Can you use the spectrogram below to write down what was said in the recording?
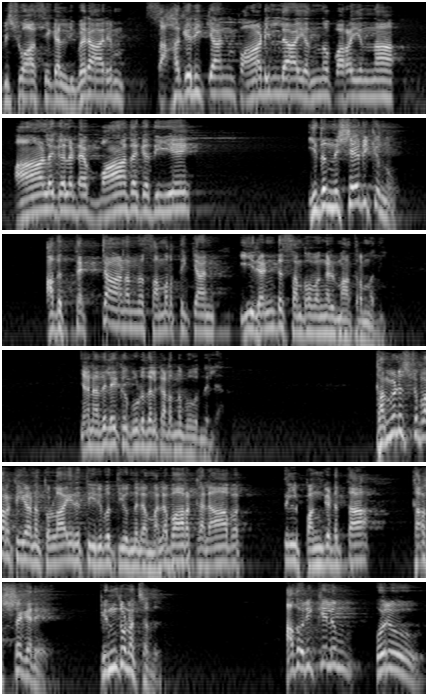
വിശ്വാസികൾ ഇവരാരും സഹകരിക്കാൻ പാടില്ല എന്ന് പറയുന്ന ആളുകളുടെ വാദഗതിയെ ഇത് നിഷേധിക്കുന്നു. അത് തെറ്റാണെന്ന് സമർത്ഥിക്കാൻ ഈ രണ്ട് സംഭവങ്ങൾ മാത്രം മതി. ഞാൻ അതിലേക്ക് കൂടുതൽ കടന്നു പോകുന്നില്ല കമ്മ്യൂണിസ്റ്റ് പാർട്ടിയാണ് തൊള്ളായിരത്തി ഇരുപത്തിയൊന്നിലെ മലബാർ കലാപത്തിൽ പങ്കെടുത്ത കർഷകരെ പിന്തുണച്ചത്. അതൊരിക്കലും ഒരു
